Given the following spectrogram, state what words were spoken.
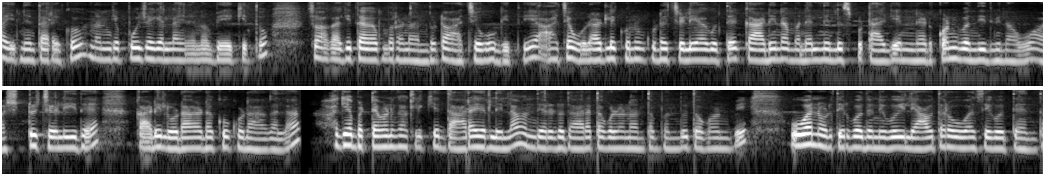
ಐದನೇ ತಾರೀಕು ನನಗೆ ಪೂಜೆಗೆಲ್ಲ ಏನೇನೋ ಬೇಕಿತ್ತು. ಸೊ, ಹಾಗಾಗಿ ತಗೊಂಬರೋಣ ಅಂದ್ಬಿಟ್ಟು ಆಚೆ ಹೋಗಿದ್ವಿ. ಆಚೆ ಓಡಾಡ್ಲಿಕ್ಕೂ ಕೂಡ ಚಳಿ ಆಗುತ್ತೆ. ಗಾಡಿನ ಮನೇಲಿ ನಿಲ್ಲಿಸ್ಬಿಟ್ಟು ಹಾಗೆ ನಡ್ಕೊಂಡು ಬಂದಿದ್ವಿ ನಾವು. ಅಷ್ಟು ಚಳಿ ಇದೆ. ಗಾಡೀಲಿ ಓಡಾಡೋಕ್ಕೂ ಕೂಡ ಆಗಲ್ಲ. ಹಾಗೆ ಬಟ್ಟೆ ಒಣಗಾಕ್ಲಿಕ್ಕೆ ದಾರ ಇರಲಿಲ್ಲ, ಒಂದೆರಡು ದಾರ ತೊಗೊಳ್ಳೋಣ ಅಂತ ಬಂದು ತೊಗೊಂಡ್ವಿ. ಹೂವು ನೋಡ್ತಿರ್ಬೋದು ನೀವು, ಇಲ್ಲಿ ಯಾವ ಥರ ಹೂವು ಸಿಗುತ್ತೆ ಅಂತ.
